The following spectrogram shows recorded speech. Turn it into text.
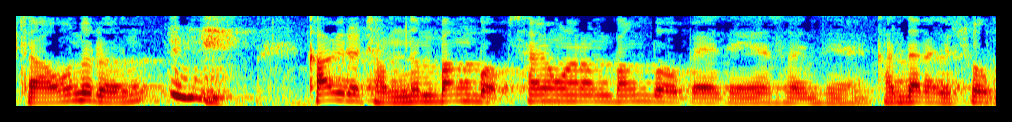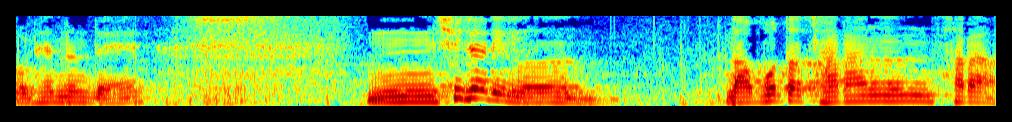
자, 오늘은 가위를 잡는 방법, 사용하는 방법에 대해서 이제 간단하게 수업을 했는데, 음, 시저링은 나보다 잘하는 사람,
